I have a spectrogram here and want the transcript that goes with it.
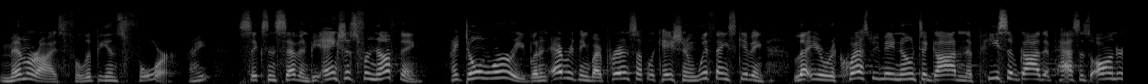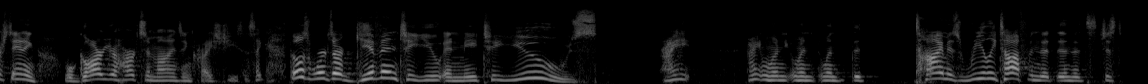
memorize Philippians 4, right? 6 and 7. Be anxious for nothing, right? Don't worry, but in everything, by prayer and supplication with thanksgiving, let your requests be made known to God, and the peace of God that passes all understanding will guard your hearts and minds in Christ Jesus. Like those words are given to you and me to use, right? Right? When, when, when the time is really tough and, and it's just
